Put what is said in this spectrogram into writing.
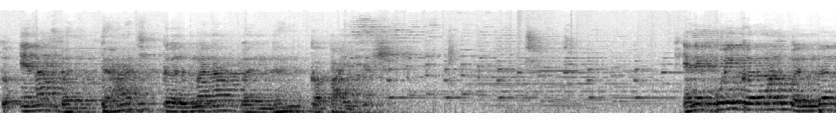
તો એના બધા જ કર્મના બંધન કપાઈ જશે. એને કોઈ કર્મનું બંધન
